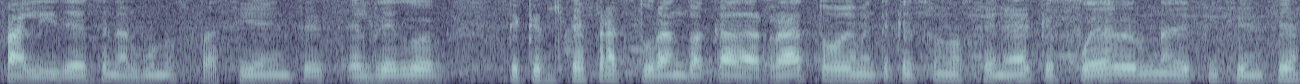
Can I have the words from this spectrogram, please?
palidez en algunos pacientes, el riesgo de que se esté fracturando a cada rato, obviamente que eso nos genera que puede haber una deficiencia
